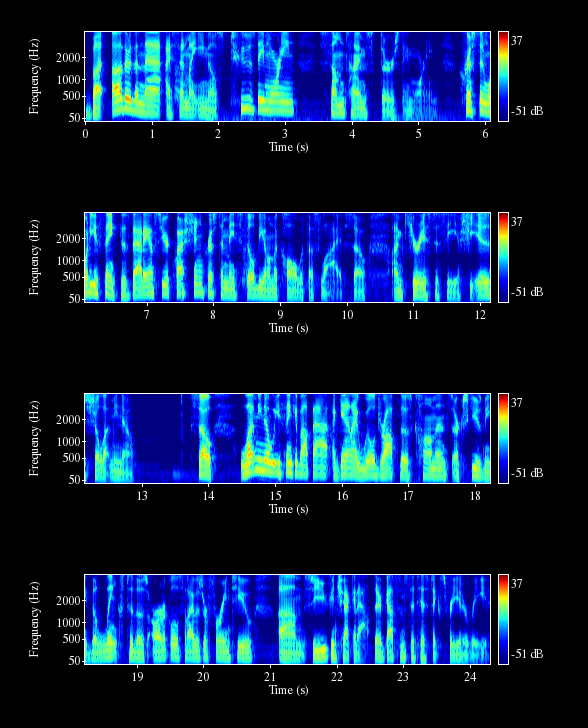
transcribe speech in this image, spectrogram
But other than that, I send my emails Tuesday morning, sometimes Thursday morning. Kristen, what do you think? Does that answer your question? Kristen may still be on the call with us live. So I'm curious to see. If she is, she'll let me know. So let me know what you think about that. Again, I will drop those comments, or excuse me, the links to those articles that I was referring to um, so you can check it out. They've got some statistics for you to read.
